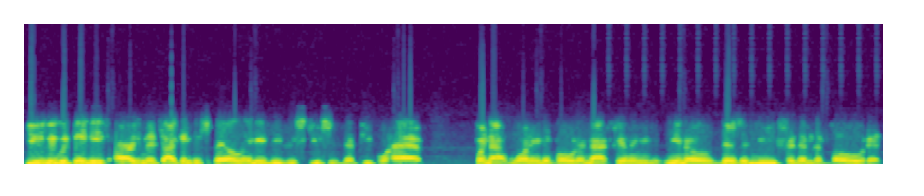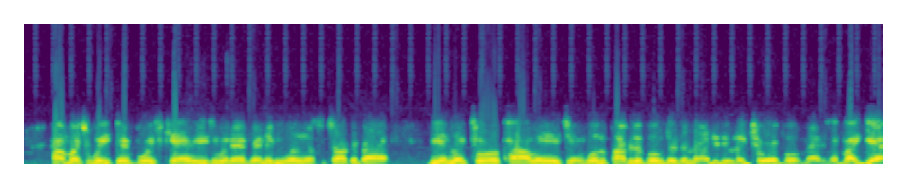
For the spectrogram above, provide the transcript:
usually within these arguments, I can dispel any of these excuses that people have for not wanting to vote or not feeling, you know, there's a need for them to vote and how much weight their voice carries or whatever. And everyone wants to talk about the electoral college and, well, the popular vote doesn't matter. The electoral vote matters. I'm like, yeah,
